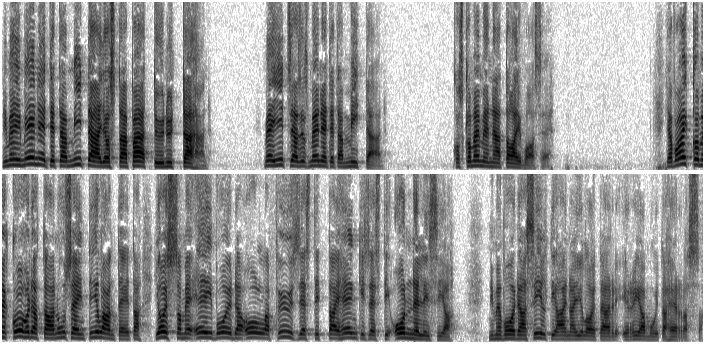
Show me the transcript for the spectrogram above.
Niin me ei menetetä mitään, jos tämä päättyy nyt tähän. Me ei itse asiassa menetetä mitään, koska me mennään taivaaseen. Ja vaikka me kohdataan usein tilanteita, joissa me ei voida olla fyysisesti tai henkisesti onnellisia, niin me voidaan silti aina iloita ja riemuita Herrassa.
